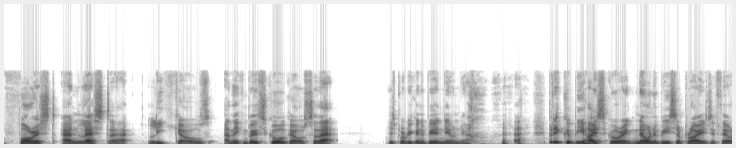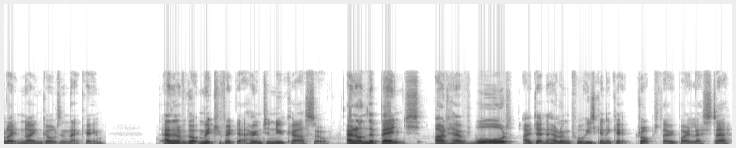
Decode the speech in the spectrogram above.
Forest and Leicester leak goals, and they can both score goals. So that is probably going to be a nil-nil. but it could be high scoring. No one would be surprised if there were like nine goals in that game. And then I've got Mitrovic at home to Newcastle. And on the bench, I'd have Ward. I don't know how long before he's going to get dropped, though, by Leicester.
